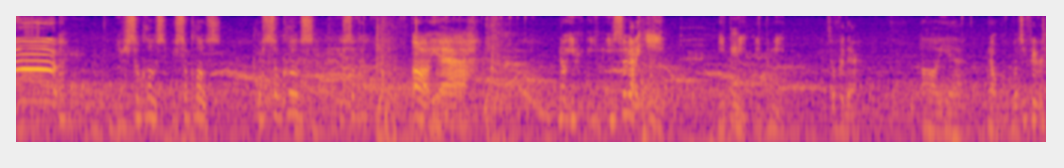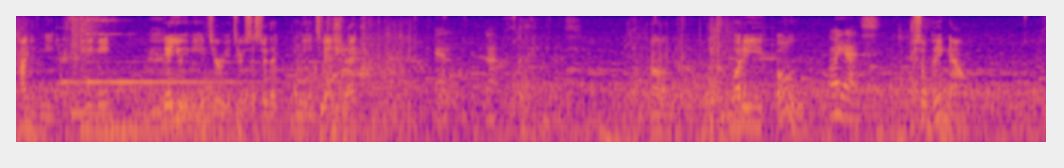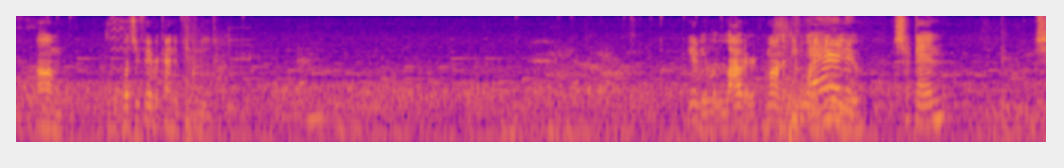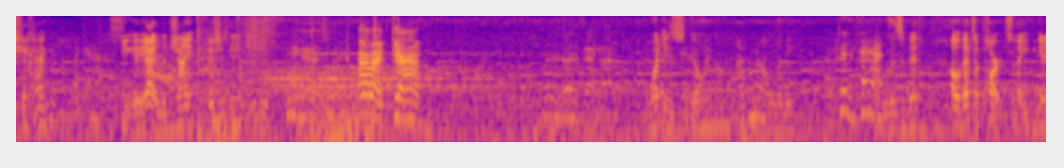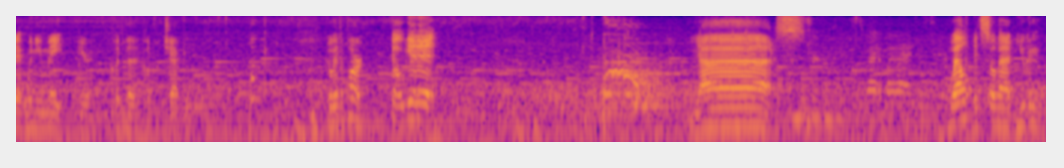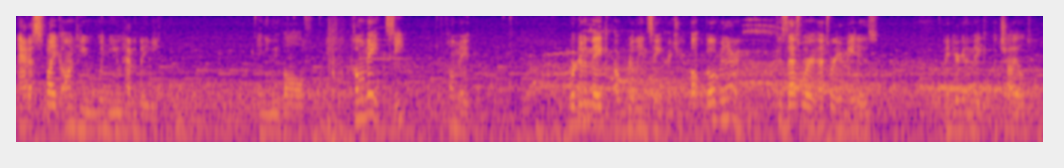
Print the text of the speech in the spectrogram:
You're so close. You're so close. You're so close. You're so close. Oh yeah. No, you, you you still gotta eat. Eat the meat. Eat the meat. It's over there. Oh yeah. Now, what's your favorite kind of meat? You eat meat? Yeah, you eat meat. It's your it's your sister that only eats fish, right? and not. Um, what are you? Oh, Oh yes. you're so big now. Um, what's your favorite kind of meat? You gotta be a little louder. Come on, the people want to hear you. Chicken. Chicken. Oh my gosh. You, yeah, the giant fish is gonna eat you. Oh my gosh. Oh my god. What is, what is going on? What is going on? I don't know, Libby. What is that? Elizabeth. Oh, that's a part so that you can get it when you mate. Here, click the click the check. Boink. Go get the part. Go get it. Yes. Well, it's so that you can add a spike onto you when you have a baby. And you evolve. Call a mate, see? Call a mate. We're gonna make a really insane creature. Oh, go over there. Cause that's where that's where your mate is. And you're gonna make a child.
